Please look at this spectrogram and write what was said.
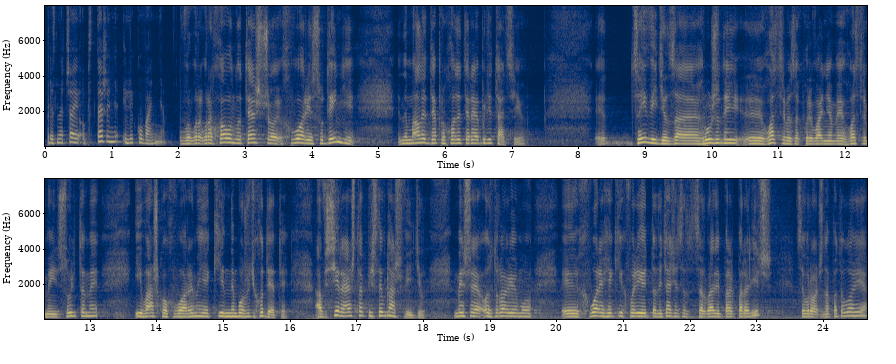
призначає обстеження і лікування. Враховано те, що хворі судинні не мали де проходити реабілітацію. Е, Цей відділ загружений е, гострими захворюваннями, гострими інсультами і важкохворими, які не можуть ходити. А всі решта пішли в наш відділ. Ми ще оздоровлюємо е, хворих, які хворіють на дитячий цер- церебральний параліч, це вроджена патологія.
